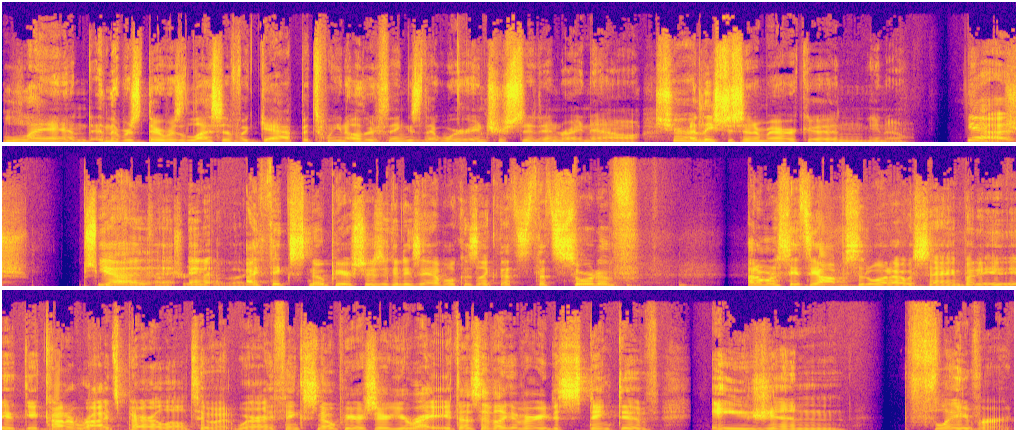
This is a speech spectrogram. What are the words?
land and there was there was less of a gap between other things that we're interested in right now sure. at least just in America and you know Yeah, English speaking yeah, country and like, I think Snowpiercer is a good example because like that's that's sort of I don't want to say it's the opposite of what I was saying, but it, it, it kind of rides parallel to it. Where I think Snowpiercer, you're right, it does have like a very distinctive Asian flavor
